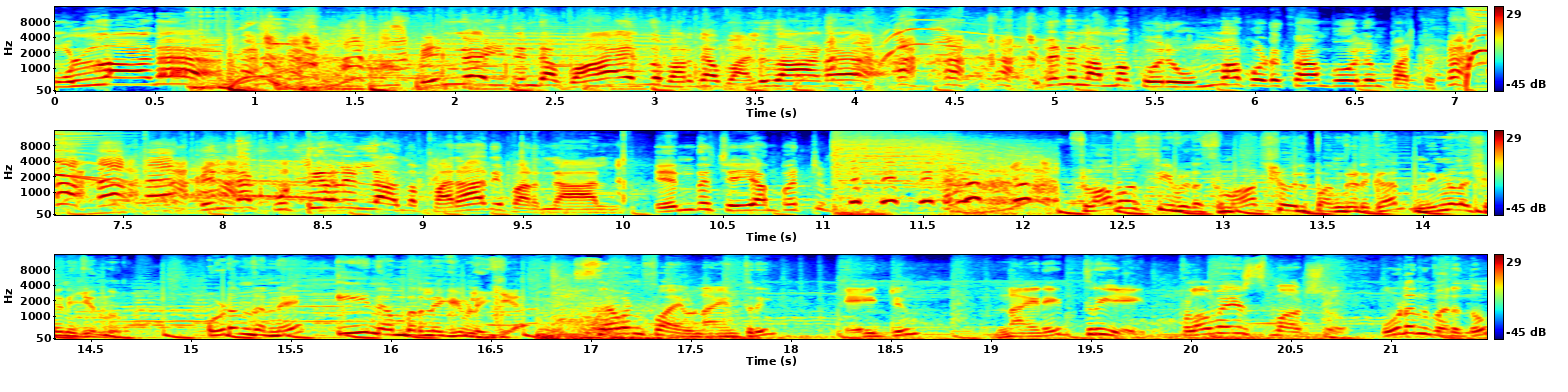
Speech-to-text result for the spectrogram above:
മുള്ളാണ്. പിന്നെ ഇതിന്റെ വായെന്ന് പറഞ്ഞ വലുതാണ്. ഇതിന് നമുക്ക് ഒരു ഉമ്മ കൊടുക്കാൻ പോലും പറ്റും. പിന്നെ കുട്ടികളില്ല എന്ന് പരാതി പറഞ്ഞാൽ എന്ത് ചെയ്യാൻ പറ്റും? ഫ്ലവേഴ്സ് ടിവിയുടെ സ്മാർട്ട് ഷോയിൽ പങ്കെടുക്കാൻ നിങ്ങളെ ക്ഷണിക്കുന്നു. ഉടൻ തന്നെ ഈ നമ്പറിലേക്ക് വിളിക്കുക. Seven five nine three eight two nine eight three eight Flowers smart show ഉടൻ വരുന്നു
